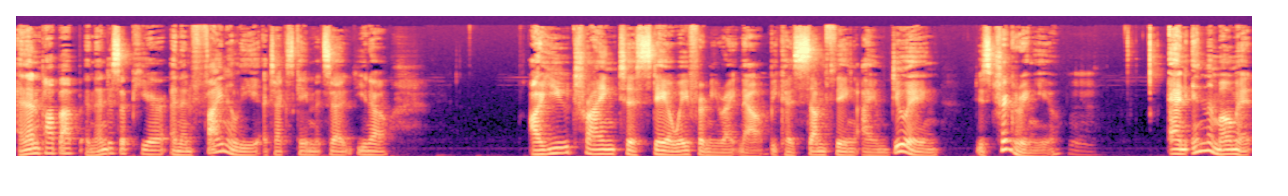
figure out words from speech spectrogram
and then pop up and then disappear. And then finally a text came that said, you know, are you trying to stay away from me right now because something I am doing is triggering you? Mm. And in the moment,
